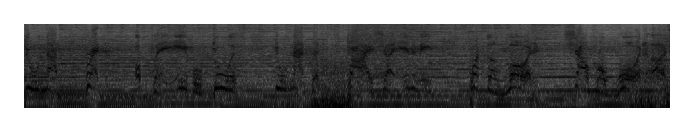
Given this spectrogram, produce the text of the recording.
Do not fret over evildoers. Do not despise your enemies, but the Lord shall reward us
